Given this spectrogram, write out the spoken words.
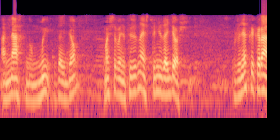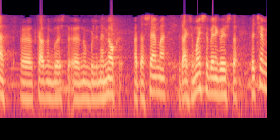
а нахну, мы зайдем. Мой Шабанин, ты же знаешь, ты не зайдешь. Уже несколько раз э, сказано было, что э, ну, были намек от Ашема, и также мой Шабанин говорит, что зачем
